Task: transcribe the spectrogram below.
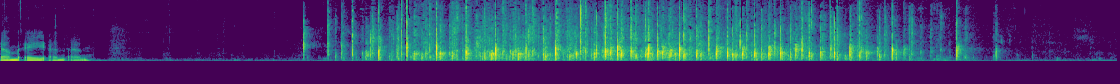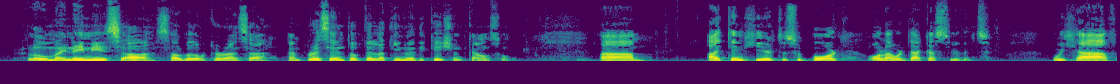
M A N N. Hello, my name is uh, Salvador Carranza. I'm president of the Latino Education Council. Um, I came here to support all our DACA students. We have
